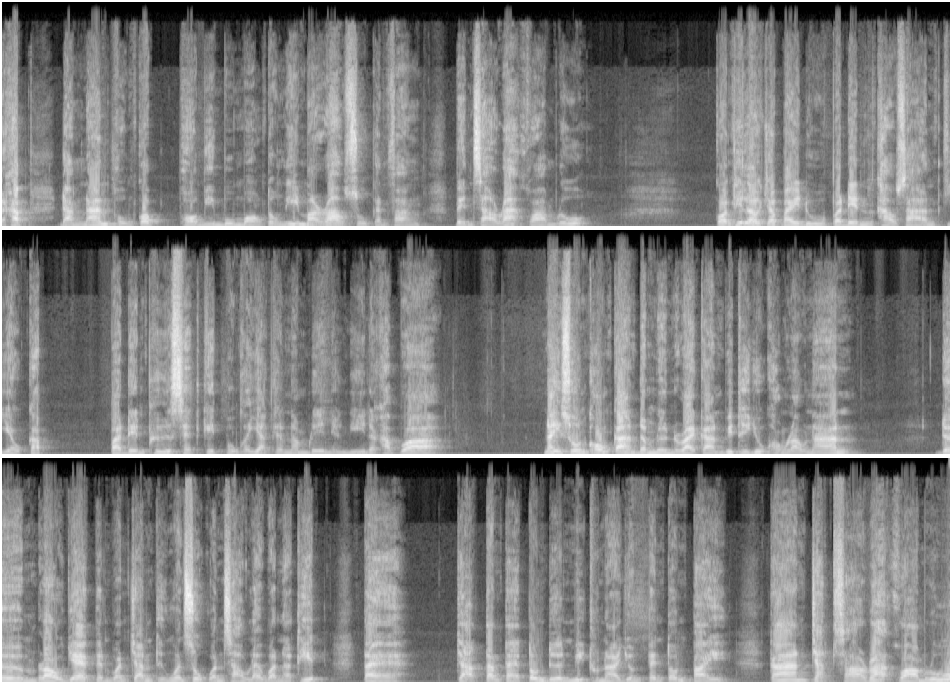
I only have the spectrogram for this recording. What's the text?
นะครับ ดังนั้นผมก็พอมีมุมมองตรงนี้มาเล่าสู่กันฟัง เป็นสาระความรู้ ก่อนที่เราจะไปดูประเด็นข่าวสารเกี่ยวกับประเด็นพืชเศรษฐกิจ ผมก็อยากจะนำเรียนอย่างนี้นะครับว่า ในส่วนของการดำเนินรายการวิทยุของเรานั้น เดิมเราแยกเป็นวันจันทร์ถึงวันศุกร์วันเสาร์และวันอาทิตย์ แต่จากตั้งแต่ต้นเดือนมิถุนายนเป็นต้นไป การจัดสาระความรู้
